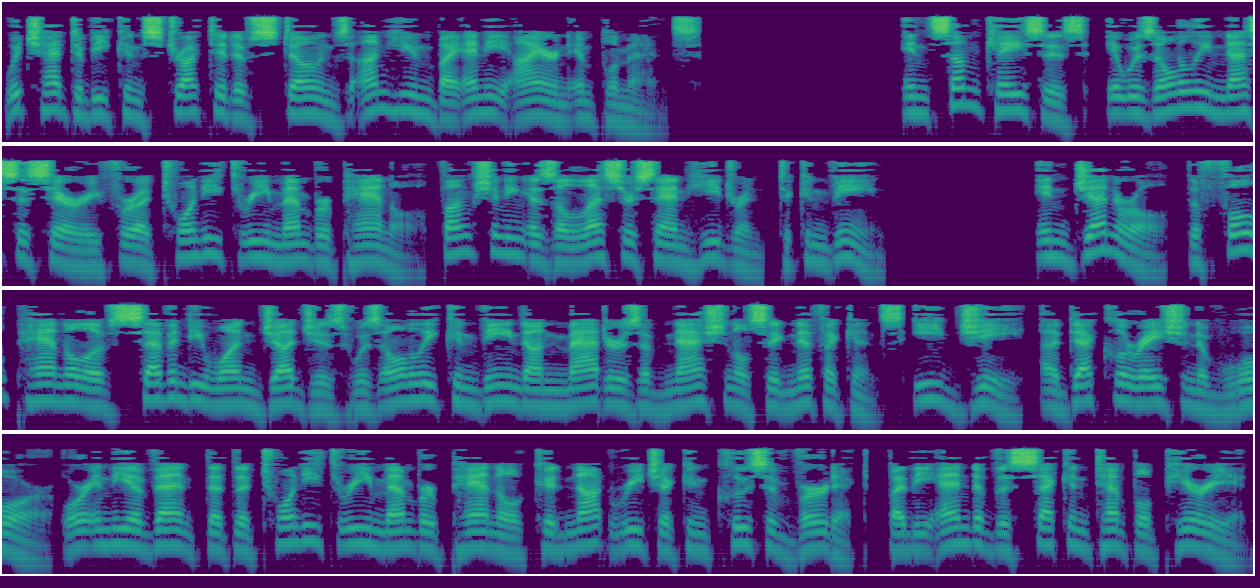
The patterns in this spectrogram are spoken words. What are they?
which had to be constructed of stones unhewn by any iron implements. In some cases, it was only necessary for a 23-member panel functioning as a lesser Sanhedrin to convene. In general, the full panel of 71 judges was only convened on matters of national significance e.g., a declaration of war or in the event that the 23-member panel could not reach a conclusive verdict. By the end of the Second Temple period,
